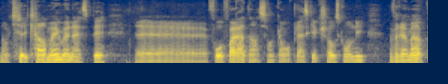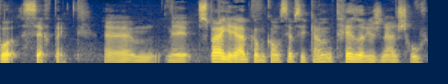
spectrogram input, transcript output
Donc, il y a quand même un aspect, il euh, faut faire attention quand on place quelque chose qu'on n'est vraiment pas certain. Euh, mais super agréable comme concept, c'est quand même très original, je trouve.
